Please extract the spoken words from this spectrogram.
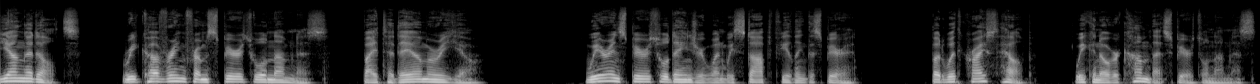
Young Adults Recovering from Spiritual Numbness by Tadeo Murillo. We're in spiritual danger when we stop feeling the Spirit, but with Christ's help, we can overcome that spiritual numbness.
